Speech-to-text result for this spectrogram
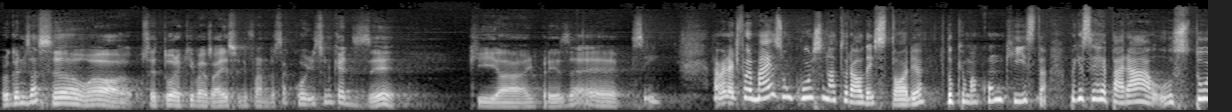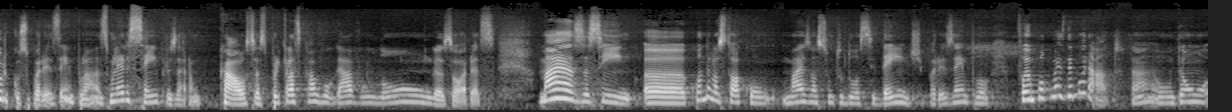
organização. Ó, o setor aqui vai usar esse uniforme dessa cor. Isso não quer dizer que a empresa é. Sim. Na verdade, foi mais um curso natural da história do que uma conquista. Porque, se reparar, os turcos, por exemplo, as mulheres sempre usaram calças, porque elas cavalgavam longas horas. Mas, assim, quando elas tocam mais no assunto do Ocidente, por exemplo, foi um pouco mais demorado. Tá? Então.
